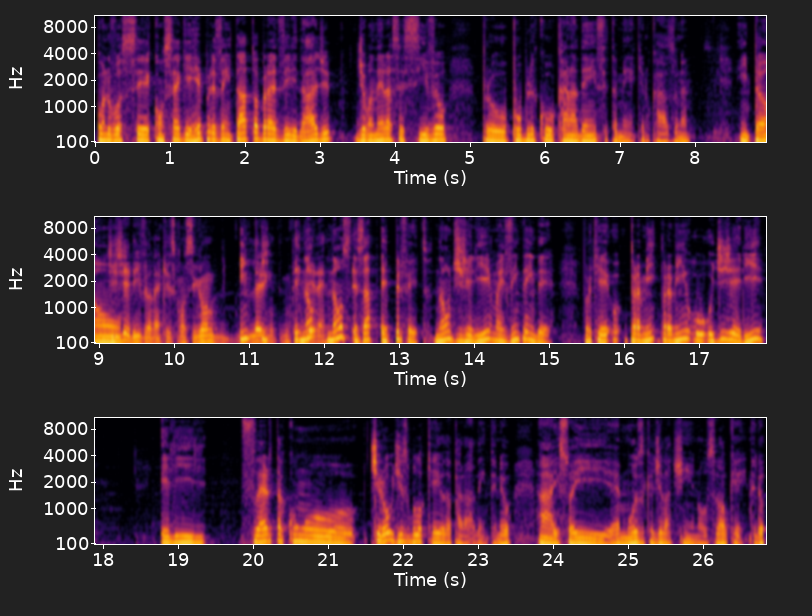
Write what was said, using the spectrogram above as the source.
quando você consegue representar a tua brasilidade de maneira acessível pro público canadense também, aqui no caso, né? Então. Digerível, né? Que eles consigam En- ler- entender, não, né? Não, exato, é perfeito. Não digerir, mas entender. Porque pra mim, para mim o, o digerir ele flerta com o tirou o desbloqueio da parada, entendeu? Ah, isso aí é música de latino ou sei lá o quê, entendeu?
